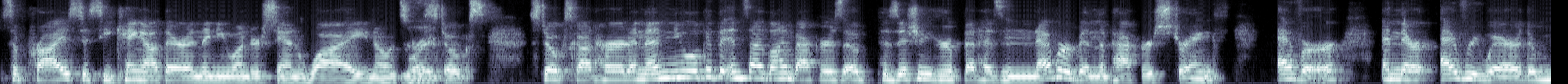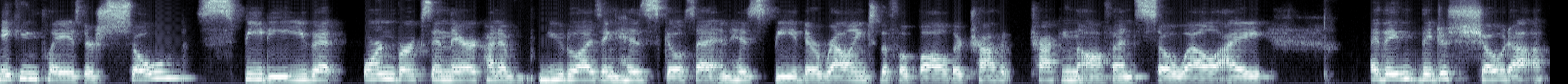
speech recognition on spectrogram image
surprised to see King out there, and then you understand why. You know, it's right. Stokes. Stokes got hurt, and then you look at the inside linebackers, a position group that has never been the Packers' strength ever, and they're everywhere. They're making plays. They're so speedy. You get Oren Burks in there, kind of utilizing his skill set and his speed. They're rallying to the football. They're traffic tracking the offense so well. I, I think they just showed up,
